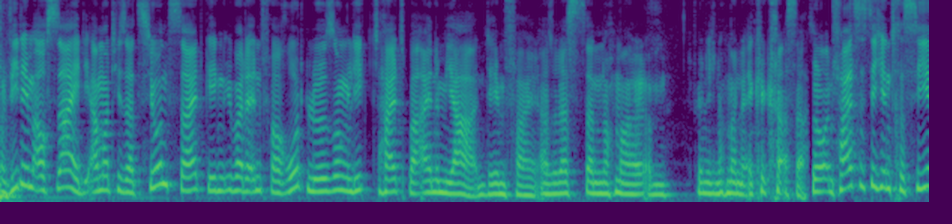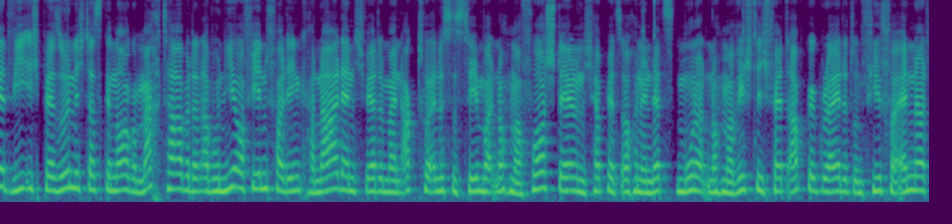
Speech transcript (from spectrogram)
Und wie dem auch sei, die Amortisationszeit gegenüber der Infrarotlösung liegt halt bei einem Jahr in dem Fall. Also das ist dann nochmal ähm, Finde ich nochmal eine Ecke krasser. So, und falls es dich interessiert, wie ich persönlich das genau gemacht habe, dann abonniere auf jeden Fall den Kanal, denn ich werde mein aktuelles System bald nochmal vorstellen. Und ich habe jetzt auch in den letzten Monaten nochmal richtig fett abgegradet und viel verändert.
